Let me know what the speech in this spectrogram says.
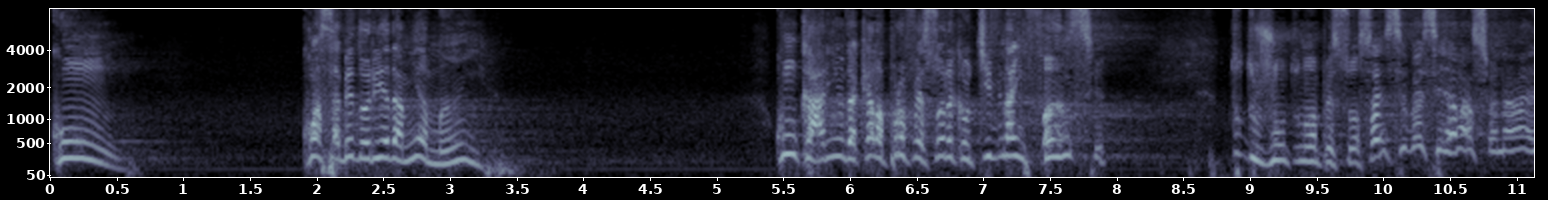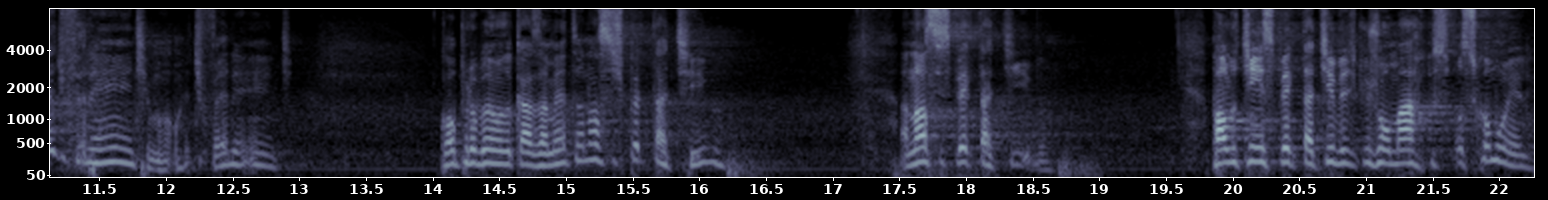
com com a sabedoria da minha mãe, com o carinho daquela professora que eu tive na infância, tudo junto numa pessoa só, você vai se relacionar, é diferente, irmão, é diferente. Qual o problema do casamento? É a nossa expectativa. A nossa expectativa. Paulo tinha a expectativa de que João Marcos fosse como ele.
